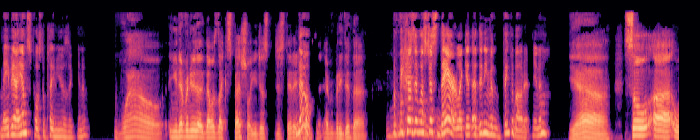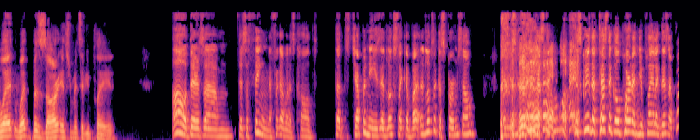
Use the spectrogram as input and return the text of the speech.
maybe I am supposed to play music, you know? Wow. You never knew that that was like special. You just, just did it. No. Everybody did that. But because it was just there, like it, I didn't even think about it, you know? Yeah. So, uh, what, what bizarre instruments have you played? Oh, there's um there's a thing I forgot what it's called. That's Japanese. It looks like a it looks like a sperm cell. And you squeeze, the testicle, you squeeze the testicle part and you play like this. Like, so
